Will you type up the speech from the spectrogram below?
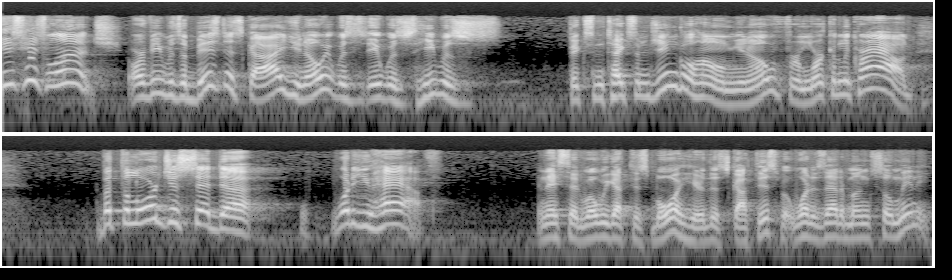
It's his lunch. Or if he was a business guy, you know, it was, it was, he was fixing to take some jingle home, you know, from working the crowd. But the Lord just said, uh, What do you have? And they said, Well, we got this boy here that's got this, but what is that among so many?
